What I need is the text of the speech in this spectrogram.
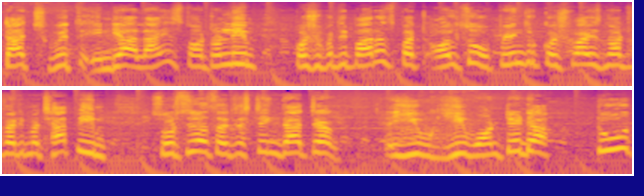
touch with India Alliance. Not only Pashupati Paras, but also Upendra Kushwaha is not very much happy. Sources are suggesting that uh, he, he wanted uh, two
